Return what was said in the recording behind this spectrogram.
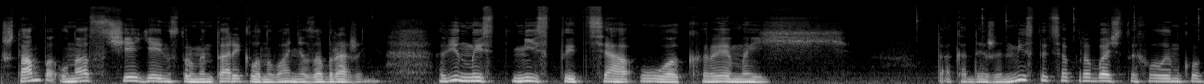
штампа, у нас ще є інструментарій клонування зображення. Він міститься у окремий. Так, а де ж він міститься? Пробачте хвилинку.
